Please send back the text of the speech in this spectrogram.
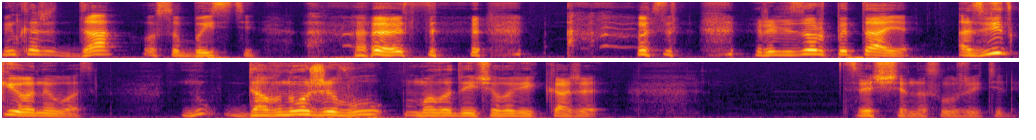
Він каже, да, особисті. Ревізор питає: а звідки вони у вас? Ну, давно живу, молодий чоловік каже священнослужителі.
